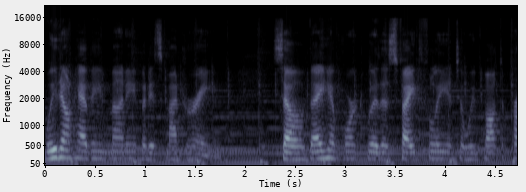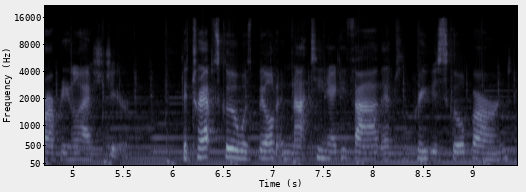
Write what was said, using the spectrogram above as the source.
We don't have any money, but it's my dream. So they have worked with us faithfully until we bought the property last year. The Trapp school was built in 1985 after the previous school burned.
